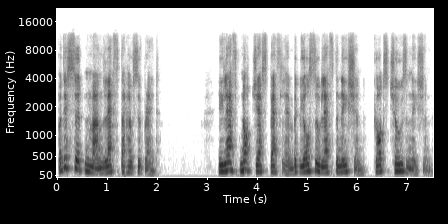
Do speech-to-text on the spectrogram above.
But this certain man left the house of bread he left not just Bethlehem, but he also left the nation, God's chosen nation.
